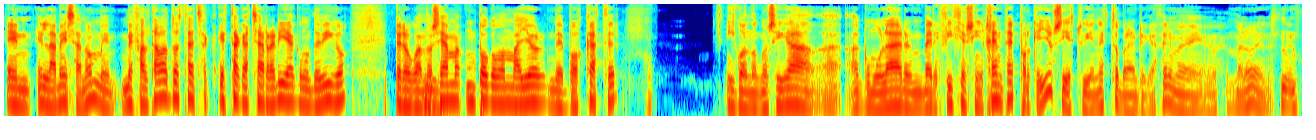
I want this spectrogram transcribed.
en, en, la mesa, ¿no? Me, me, faltaba toda esta, esta cacharrería, como te digo, pero cuando mm. sea un poco más mayor de podcaster, y cuando consiga a, acumular beneficios ingentes, porque yo sí estoy en esto para enriquecerme, Manuel.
